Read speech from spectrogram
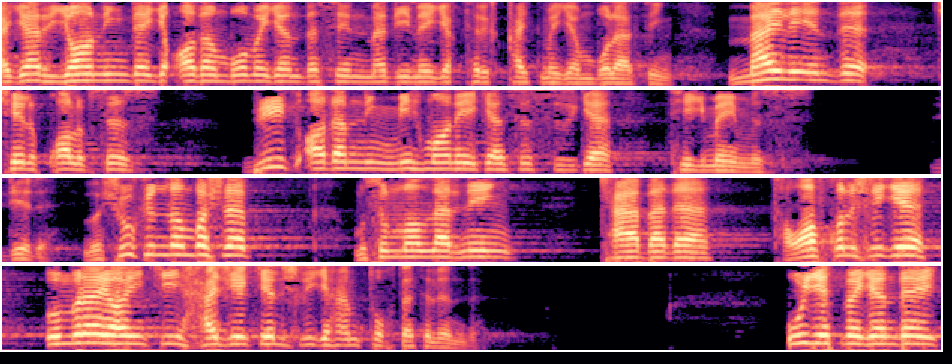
agar yoningdagi odam bo'lmaganda sen madinaga tirik qaytmagan bo'larding. Mayli endi kelib qolibsiz. Buyuk odamning mehmoni ekansiz sizga tegmaymiz dedi. Va shu kundan boshlab musulmonlarning kabada tavof qilishligi umra yoyinki hajga kelishligi ham to'xtatilindi. U yetmagandek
